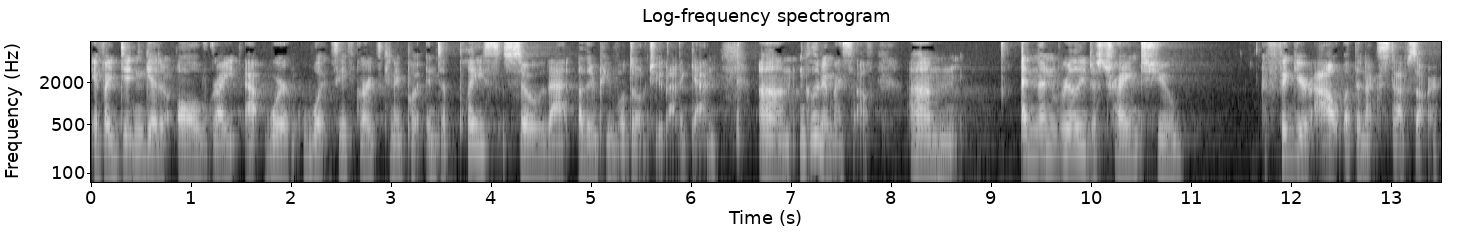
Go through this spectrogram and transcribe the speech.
if I didn't get it all right at work, what safeguards can I put into place so that other people don't do that again, um, including myself? Um, and then really just trying to figure out what the next steps are.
